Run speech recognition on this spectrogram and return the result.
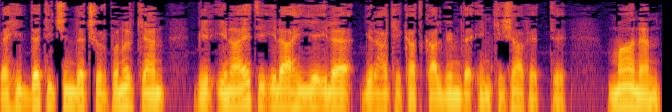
ve hiddet içinde çırpınırken bir inayeti ilahiye ile bir hakikat kalbimde inkişaf etti. Manen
